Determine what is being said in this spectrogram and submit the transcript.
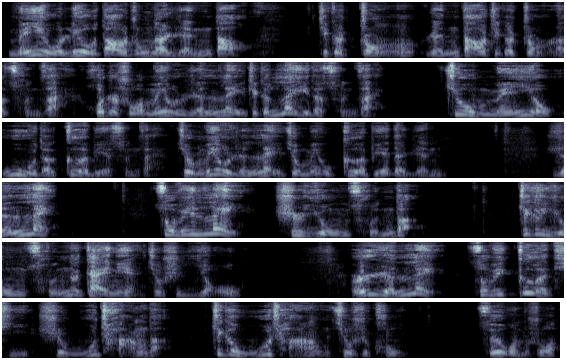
没有六道中的人道这个种人道这个种的存在，或者说没有人类这个类的存在，就没有物的个别存在，就是没有人类就没有个别的人。人类作为类是永存的，这个永存的概念就是有；而人类作为个体是无常的，这个无常就是空。所以我们说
